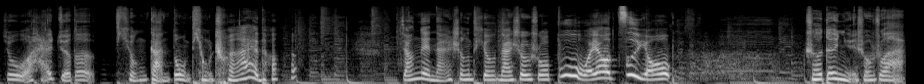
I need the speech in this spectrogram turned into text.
就我还觉得挺感动，挺纯爱的，讲给男生听，男生说不，我要自由。说对女生说啊，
